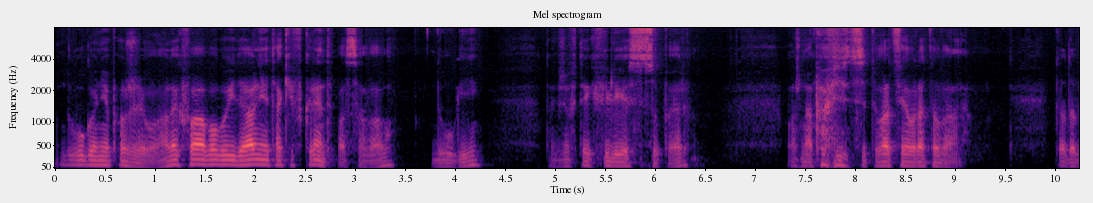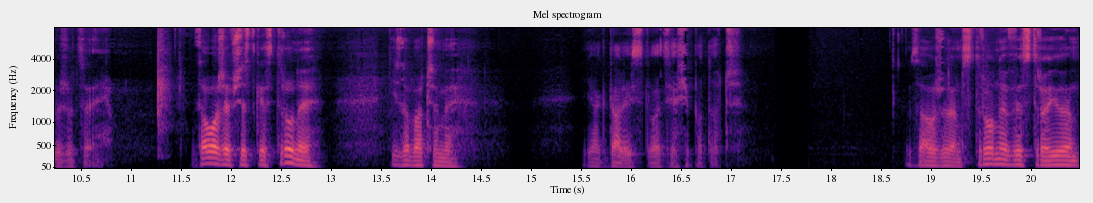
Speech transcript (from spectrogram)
długo nie pożyło, ale chwała Bogu idealnie taki wkręt pasował, długi, także w tej chwili jest super. Można powiedzieć sytuacja uratowana. To do wyrzucenia. Założę wszystkie struny i zobaczymy jak dalej sytuacja się potoczy. Założyłem struny, wystroiłem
